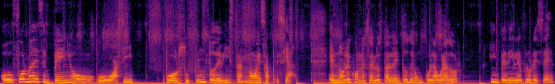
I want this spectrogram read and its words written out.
o forma de desempeño o así por su punto de vista no es apreciado el no reconocer los talentos de un colaborador, impedirle florecer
